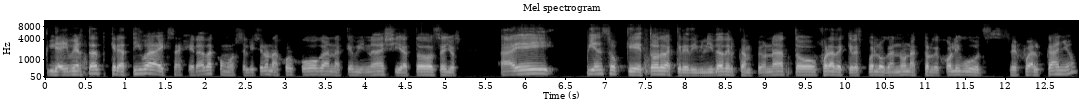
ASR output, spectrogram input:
la libertad creativa exagerada como se le hicieron a Hulk Hogan, a Kevin Nash y a todos ellos. Ahí pienso que toda la credibilidad del campeonato, fuera de que después lo ganó un actor de Hollywood, se fue al caño.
